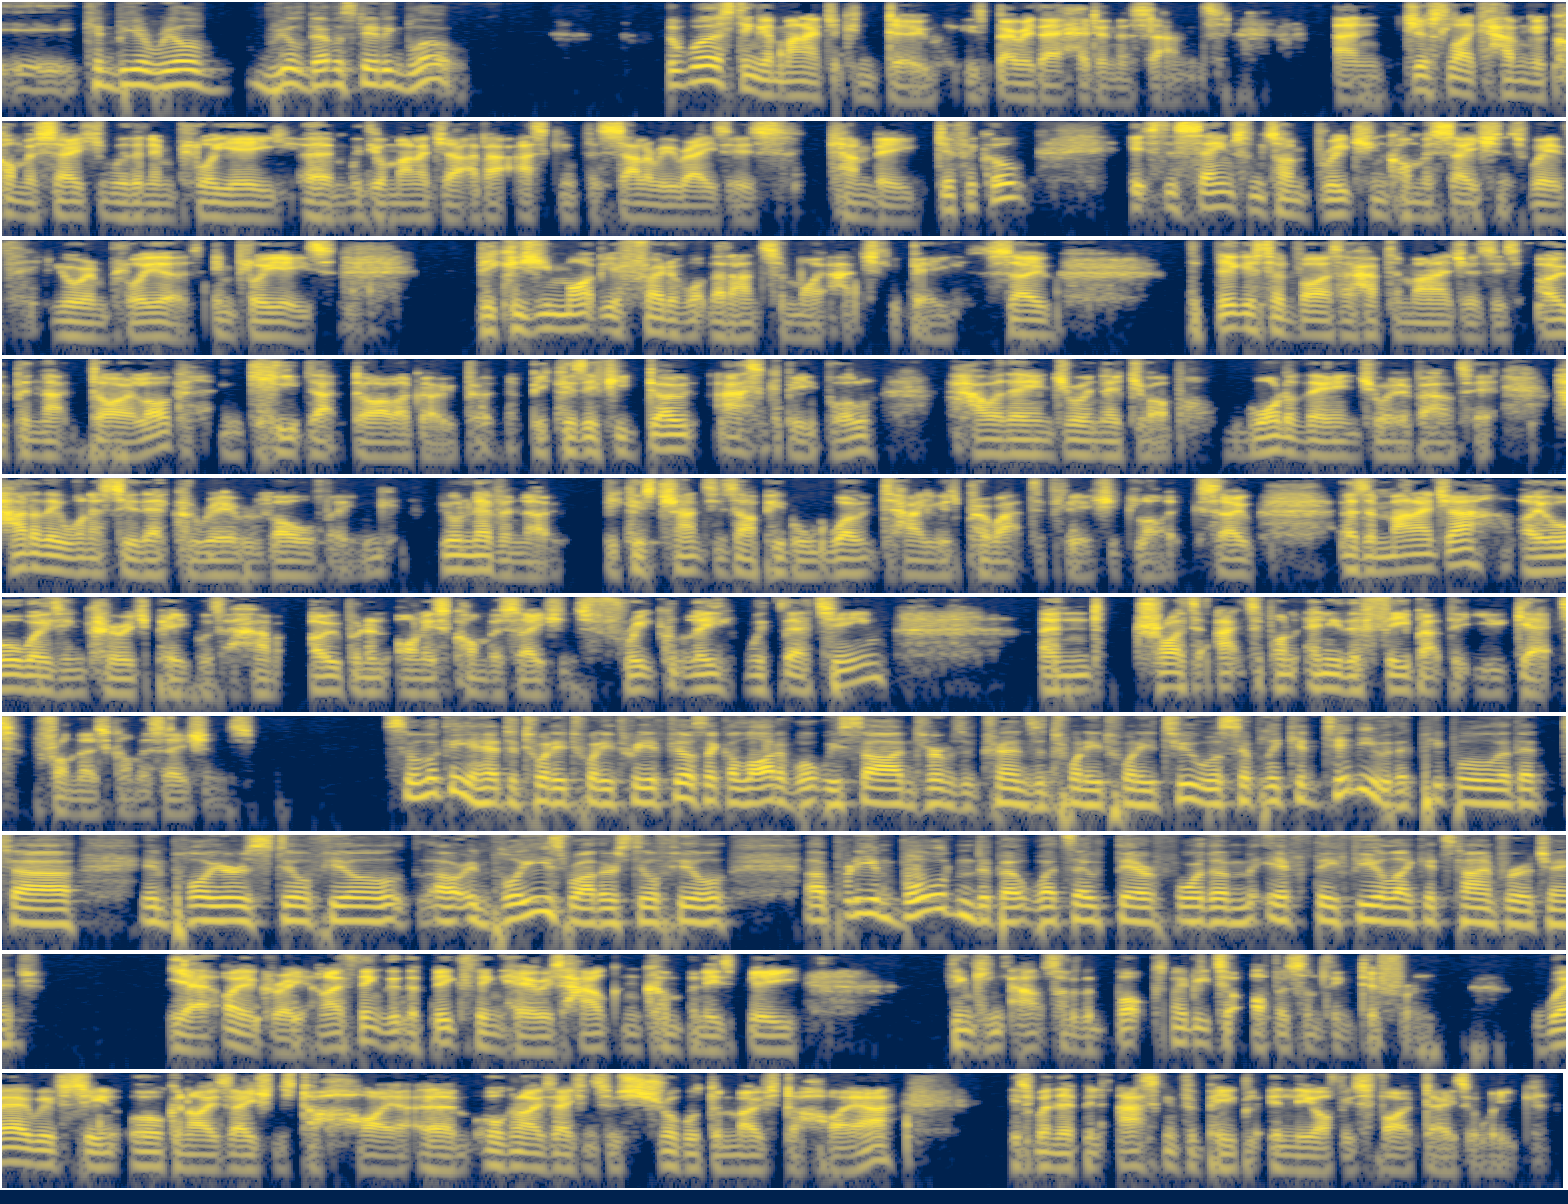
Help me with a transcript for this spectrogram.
can be a real, real devastating blow. The worst thing a manager can do is bury their head in the sand. And just like having a conversation with an employee, um, with your manager about asking for salary raises can be difficult. It's the same sometimes breaching conversations with your employers, employees, because you might be afraid of what that answer might actually be. So the biggest advice I have to managers is open that dialogue and keep that dialogue open. Because if you don't ask people, how are they enjoying their job? What do they enjoy about it? How do they want to see their career evolving? You'll never know because chances are people won't tell you as proactively as you'd like. So as a manager, I always encourage people to have open and honest conversations frequently with their team and try to act upon any of the feedback that you get from those conversations. So, looking ahead to 2023, it feels like a lot of what we saw in terms of trends in 2022 will simply continue. That people, that uh, employers still feel, or employees rather, still feel uh, pretty emboldened about what's out there for them if they feel like it's time for a change. Yeah, I agree. And I think that the big thing here is how can companies be thinking outside of the box, maybe to offer something different? Where we've seen organizations to hire, um, organizations have struggled the most to hire is when they've been asking for people in the office five days a week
